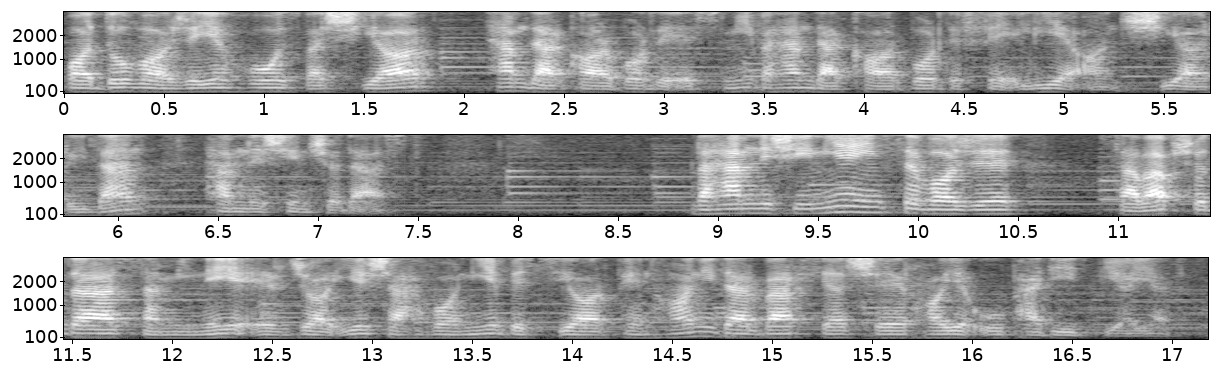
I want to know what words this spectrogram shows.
با دو واژه حوز و شیار هم در کاربرد اسمی و هم در کاربرد فعلی آن شیاریدن همنشین شده است. و همنشینی این سه واژه سبب شده است زمینه ارجاعی شهوانی بسیار پنهانی در برخی از شعرهای او پدید بیاید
